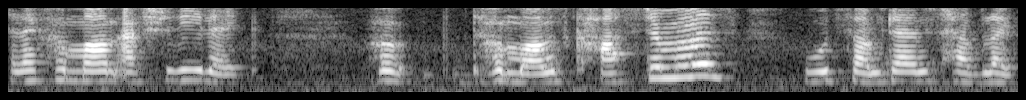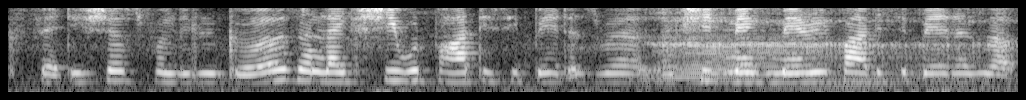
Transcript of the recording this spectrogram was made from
and like her mom actually like her her mom's customers would sometimes have like fetishes for little girls and like she would participate as well. Like she'd make mary participate as well.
